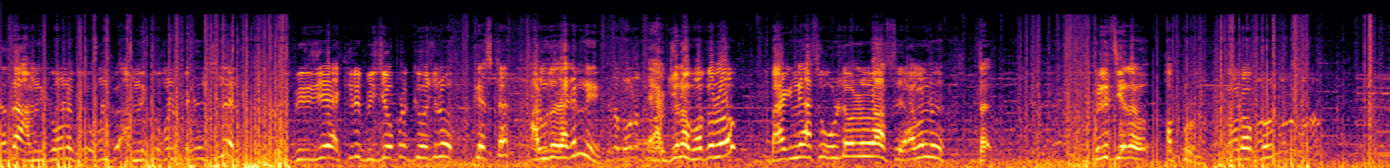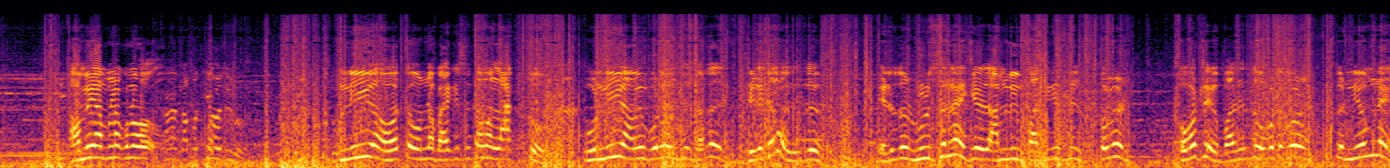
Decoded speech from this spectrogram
দাদা আপনি কি ওখানে ওখানে আপনি কি ওখানে প্রেজেন্ট ছিলেন? ব্রিজে অ্যাকচুয়ালি ব্রিজের ওপরে কী হয়েছিল কেসটা? আপনি তো দেখেননি? একজন ভদ্রলোক বাইক নিয়ে আসে উল্টো উল্টো আসছে আমি বললাম, প্লিজ এটা অফ করুন ক্যামেরা অফ করুন। আমি আপনার কোনো হ্যাঁ উনি হয়তো অন্য বাইকের সাথে আমার লাগতো। উনি আমি বললাম যে দাদা দেখে যাব এটা তো- এটা তো রুলস নেই যে আপনি বাদিকে করবেন। ওভারটেক বাদিকে তো ওভারটেক করার তো নিয়ম নেই।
